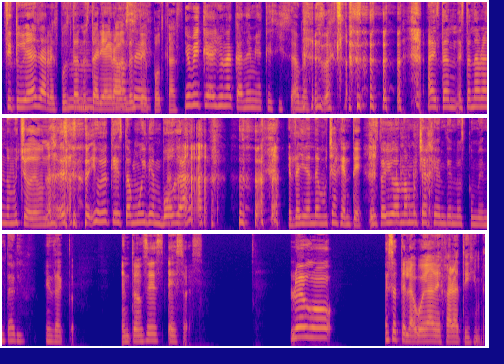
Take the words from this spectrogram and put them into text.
si tuviera esa respuesta, no Mm, estaría grabando no sé. este podcast. Yo vi que hay una academia que sí sabe. Exacto. Ah, están, están hablando mucho de una. Yo veo que está muy de en boga. Está ayudando a mucha gente. Está ayudando a mucha gente en los comentarios. Exacto. Entonces, eso es. Luego, esa te la voy a dejar a ti, Jimena.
